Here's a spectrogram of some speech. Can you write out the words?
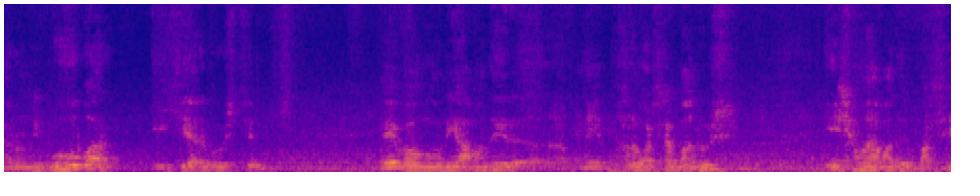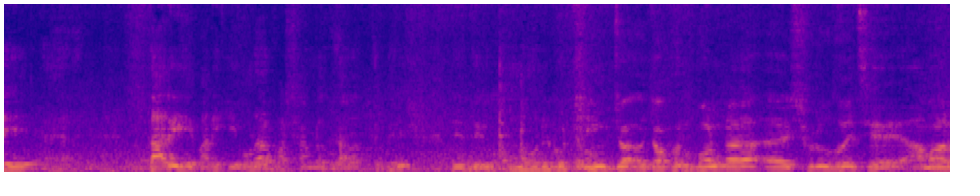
কারণ উনি বহুবার এই চেয়ারে বসছেন এবং উনি আমাদের মানে ভালোবাসার মানুষ। এই সময় আমাদের পাশে দাঁড়িয়ে মানে কি ওনার পাশে আমরা দাঁড়াতে পেরে নিজেদেরকে ধন্য মনে করছি। যখন বন্যা শুরু হয়েছে, আমার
